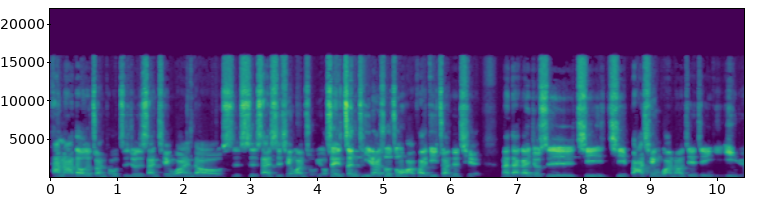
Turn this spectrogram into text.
它拿到的转投资就是三千万到四四三四千万左右。所以整体来说，中华快递赚的钱。那大概就是七七八千万，然后接近一亿元。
